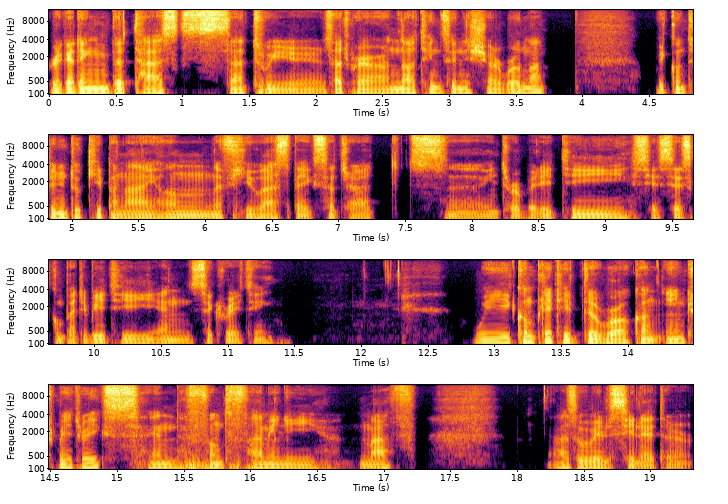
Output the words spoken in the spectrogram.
Regarding the tasks that we that were not in the initial roadmap, we continue to keep an eye on a few aspects such as uh, interoperability, CSS compatibility, and security. We completed the work on ink metrics and font family math, as we will see later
